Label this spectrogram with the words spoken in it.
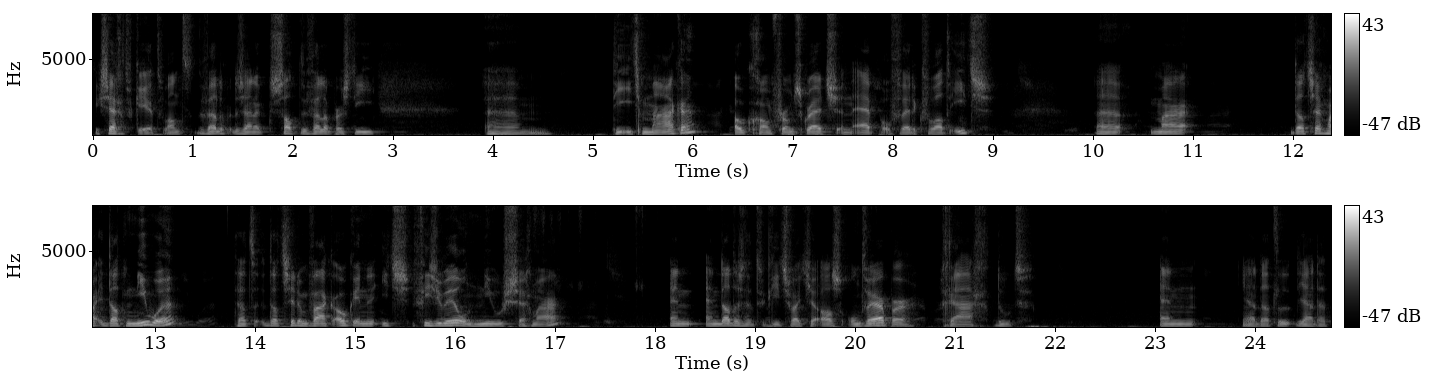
ik zeg het verkeerd, want er zijn ook zat developers die, ehm, die iets maken, ook gewoon from scratch, een app of weet ik veel wat, iets. Maar dat zeg maar, dat nieuwe, dat, dat zit hem vaak ook in iets visueel nieuws, zeg maar. En, en dat is natuurlijk iets wat je als ontwerper graag doet. En ja, dat, ja dat,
